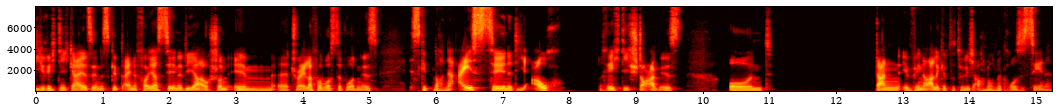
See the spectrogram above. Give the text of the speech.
die richtig geil sind. Es gibt eine Feuerszene, die ja auch schon im äh, Trailer verwurstet worden ist. Es gibt noch eine Eisszene, die auch richtig stark ist. Und dann im Finale gibt es natürlich auch noch eine große Szene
